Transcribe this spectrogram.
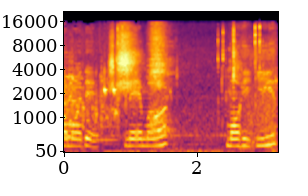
آماده. معمار. ماهیگیر.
